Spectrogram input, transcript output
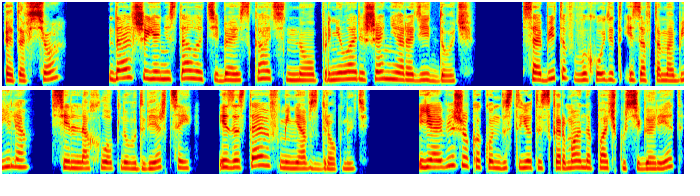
Это все? Дальше я не стала тебя искать, но приняла решение родить дочь. Сабитов выходит из автомобиля, сильно хлопнув дверцей и заставив меня вздрогнуть. Я вижу, как он достает из кармана пачку сигарет,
